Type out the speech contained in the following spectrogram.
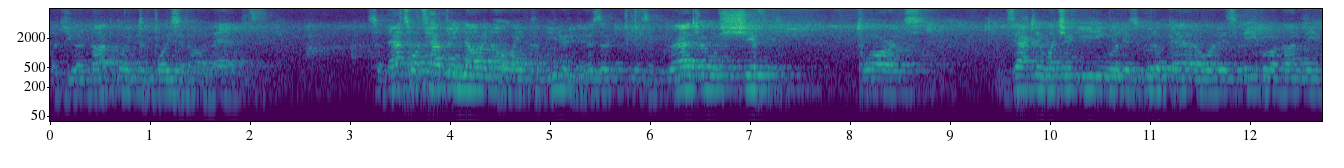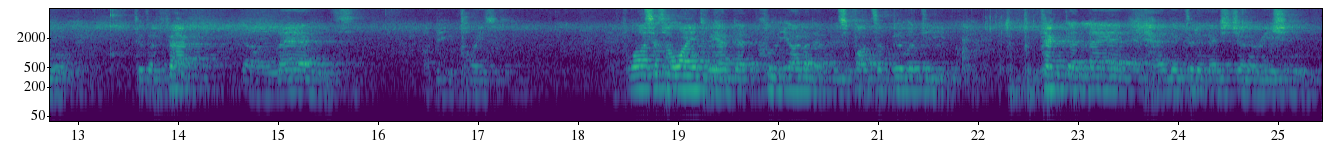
But you are not going to poison our lands. So that's what's happening now in the Hawaiian community. There's a, there's a gradual shift towards exactly what you're eating, whether it's good or bad, or whether it's labeled or non-labeled, to the fact that our lands are being poisoned. And for us as Hawaiians, we have that kuleana, that responsibility to protect that land and hand it to the next generation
